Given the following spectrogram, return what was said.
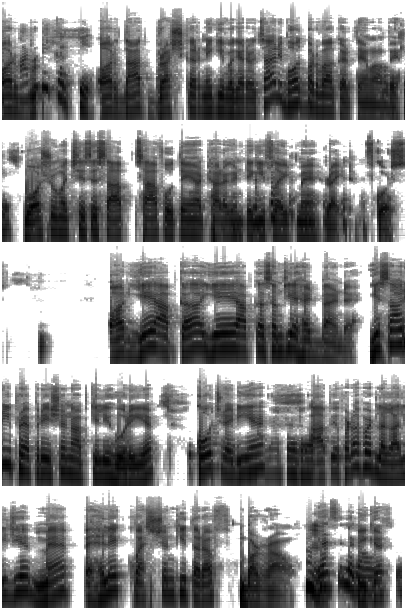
और और दांत ब्रश करने की वगैरह सारी बहुत परवाह करते हैं वहाँ पे। वॉशरूम अच्छे से साफ़ साफ़ होते हैं अट्ठारह घंटे की फ़्लाइट में राइट ऑफ़ कोर्स और ये आपका ये आपका समझिए हेड बैंड है। ये सारी प्रेपरेशन आपके लिए हो रही है। कोच रेडी हैं। आप ये फटाफट लगा लीजिए। मैं पहले क्वेश्चन की तरफ़ बढ़ रहा हूँ। हम्म। कैसे लगाऊँ ठीक है।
